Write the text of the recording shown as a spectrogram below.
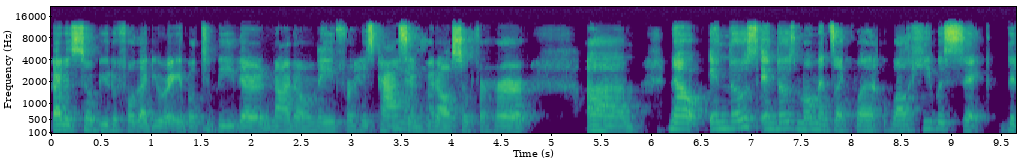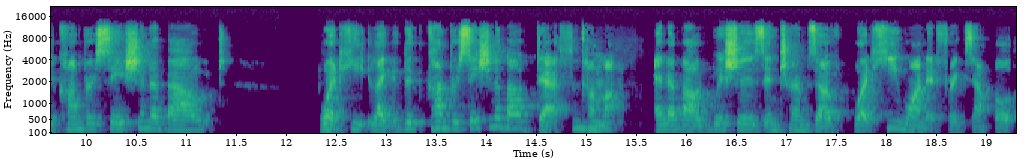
that is so beautiful that you were able to be there not only for his passing Yes. but also for her. Um now in those in those moments like while while he was sick, did conversation about what he like the conversation about death come Mhm. up and about wishes in terms of what he wanted, for example,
